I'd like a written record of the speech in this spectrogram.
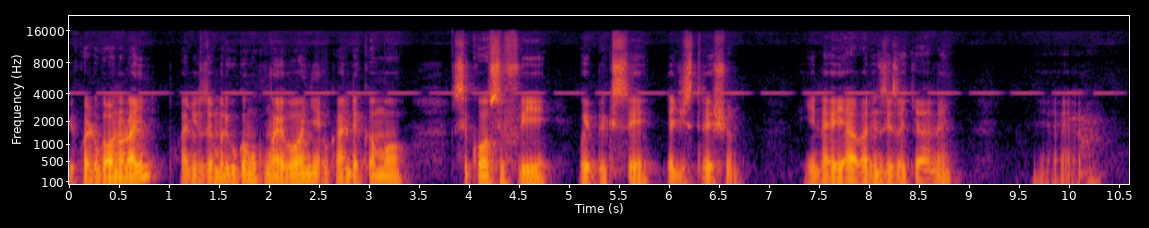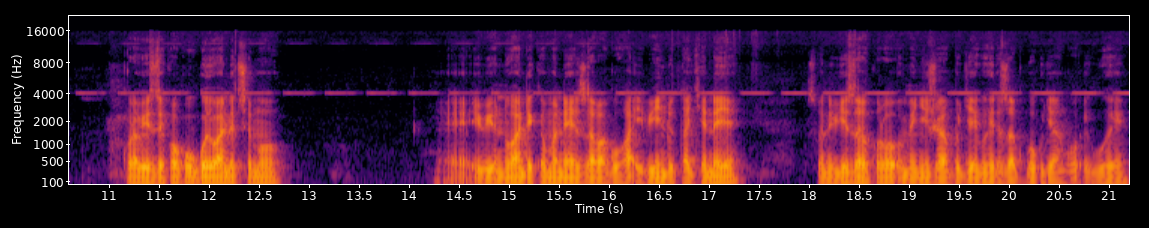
bikorerwa online twanyuze muri google nk'uko mwabibonye ukandikamo scos free webex registration. Iyi na yo yaba ari nziza cyane. Eh, kuko urabizi ko iyo wanditsemo eh, ibintu wandikamo neza baguha ibindi utakeneye. So ni byiza ko umenya ijambo ugiye guhereza kugira ngo iguhe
